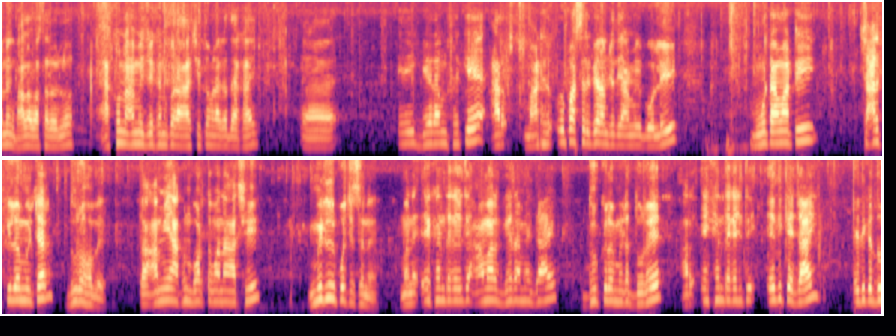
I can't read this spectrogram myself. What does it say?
অনেক ভালোবাসা রইল। এখন আমি যেখানে করে আছি তোমরাকে দেখাই এই গ্রাম থেকে আর মাঠের ওই পাশের গ্রাম যদি আমি বলি, মোটামুটি চার কিলোমিটার দূর হবে। তো আমি এখন বর্তমানে আছি মিডল পজিশনে মানে এখান থেকে যদি আমার গ্রামে যাই দু কিলোমিটার দূরে, আর এখান থেকে যদি এদিকে যাই এদিকে দু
